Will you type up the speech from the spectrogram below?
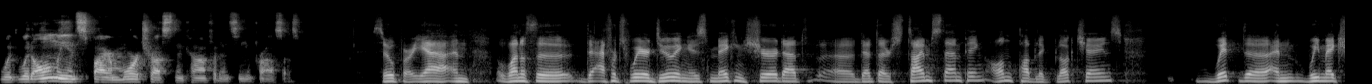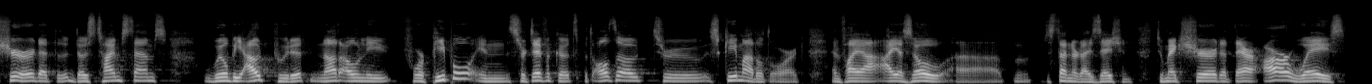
would, would only inspire more trust and confidence in the process. Super, yeah, and one of the the efforts we're doing is making sure that uh, that there's timestamping on public blockchains with the and we make sure that the, those timestamps will be outputted not only for people in certificates, but also through schema.org and via ISO uh, standardization to make sure that there are ways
